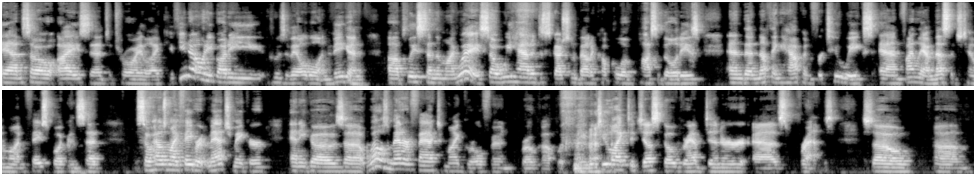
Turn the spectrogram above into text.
And so I said to Troy, like, if you know anybody who's available and vegan, uh, please send them my way. So we had a discussion about a couple of possibilities, and then nothing happened for two weeks. And finally, I messaged him on Facebook and said, So, how's my favorite matchmaker? And he goes, uh, Well, as a matter of fact, my girlfriend broke up with me. Would you like to just go grab dinner as friends? So, um,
